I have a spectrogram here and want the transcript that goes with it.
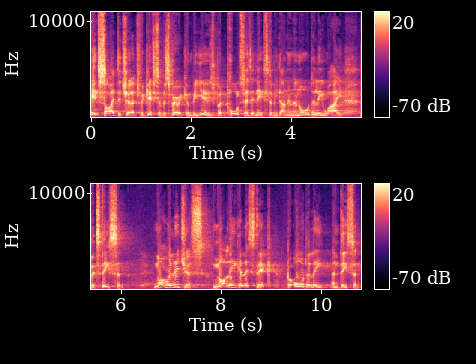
Inside the church, the gifts of the Spirit can be used, but Paul says it needs to be done in an orderly way that's decent. Not religious, not legalistic, but orderly and decent.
